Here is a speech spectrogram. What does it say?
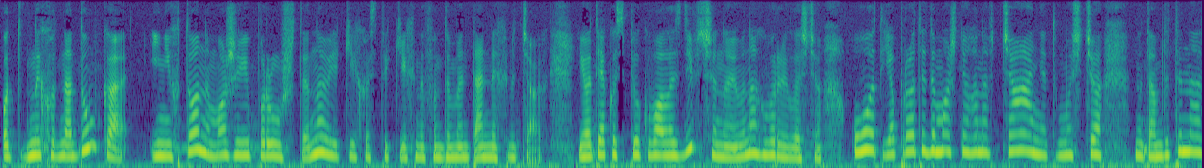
от в них одна думка, і ніхто не може її порушити, ну в якихось таких нефундаментальних речах. І от якось спілкувалася з дівчиною, і вона говорила, що от я проти домашнього навчання, тому що ну там дитина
